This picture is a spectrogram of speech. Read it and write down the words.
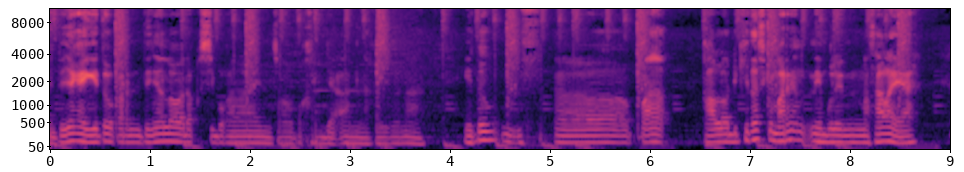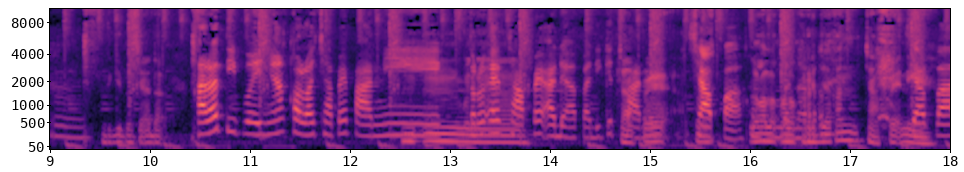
intinya kayak gitu karena intinya lo ada kesibukan lain soal pekerjaan lah kayak gitu. Nah, itu eh, pak kalau di kita sih kemarin nimbulin masalah ya. Hmm. Gitu sih ada Karena tipenya kalau capek panik, Mm-mm, terus eh capek ada apa dikit Capek, panik. Siapa? kalau kerja kan capek nih. Siapa?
